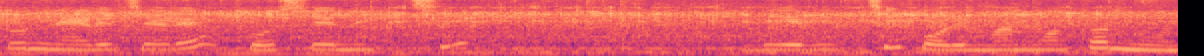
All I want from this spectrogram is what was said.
একটু নেড়ে চেড়ে কষিয়ে নিচ্ছি। দিয়ে দিচ্ছি পরিমাণ মতো নুন।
